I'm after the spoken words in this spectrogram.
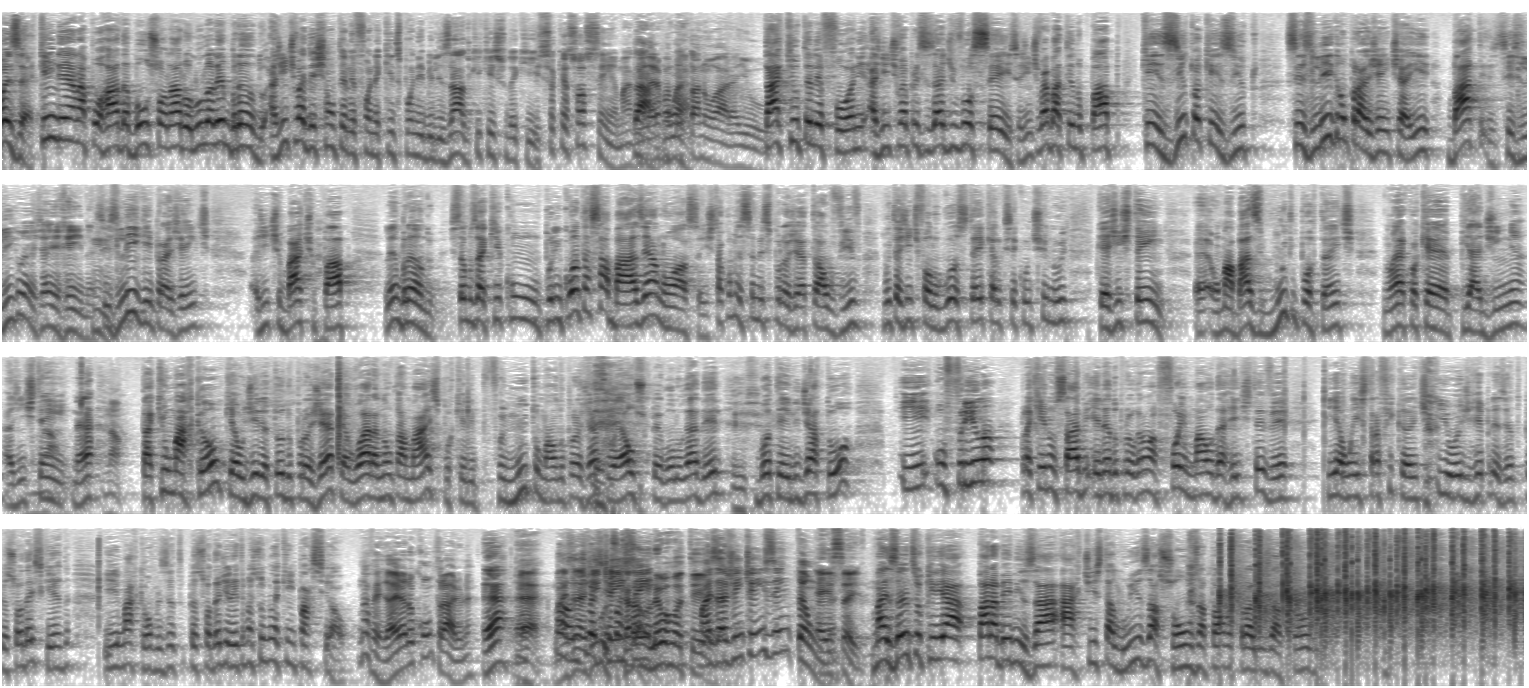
Pois é, quem ganha na porrada, Bolsonaro ou Lula? Lembrando, a gente vai deixar um telefone aqui disponibilizado. O que, que é isso daqui? Isso aqui é só senha, mas tá, a galera vai botar é. no ar aí o. Tá aqui o telefone, a gente vai precisar de vocês. A gente vai bater no papo, quesito a quesito. Vocês ligam pra gente aí, bate. Vocês ligam, eu já errei, né? Hum. Vocês liguem pra gente, a gente bate o papo. Lembrando, estamos aqui com, por enquanto, essa base é a nossa. A gente está começando esse projeto ao vivo. Muita gente falou, gostei, quero que você continue, porque a gente tem é, uma base muito importante não é qualquer piadinha. A gente tem, não, né? Não. Tá aqui o Marcão, que é o diretor do projeto, e agora não tá mais, porque ele foi muito mal no projeto. O Elcio pegou o lugar dele, botei ele de ator. E o Frila, para quem não sabe, ele é do programa Foi Mal da Rede TV e é um ex-traficante e hoje representa o pessoal da esquerda e Marcão representa o pessoal da direita, mas todo mundo aqui é imparcial. Na verdade era o contrário, né? É? É, mas não, a, a, gente, é isentão. Mas a gente é isentão, É né? isso aí. Mas antes eu queria parabenizar a artista Luísa Sonza, palmas para Luísa Sonza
